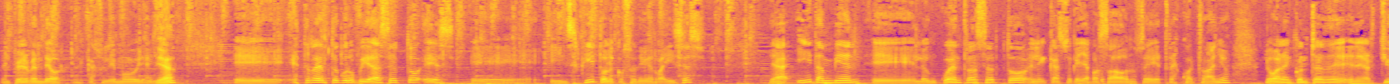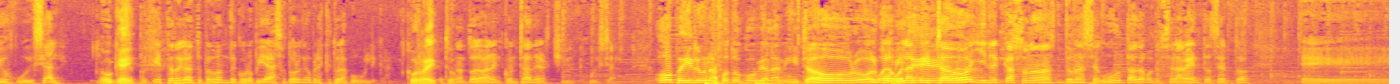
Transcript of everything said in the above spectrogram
el primer vendedor, en el caso de la inmobiliaria. ¿Ya? Eh, este reglamento de copropiedad, ¿cierto? Es eh, inscrito en el Consejo de Raíces, ¿ya? Y también eh, lo encuentran, ¿cierto? En el caso que haya pasado, no sé, 3, 4 años, lo van a encontrar en el, en el archivo judicial. Ok, Porque este reglamento, perdón, de copropiedad se otorga por escritura pública. Por correcto. lo tanto, lo van a encontrar en el archivo judicial. O pedirle una fotocopia al administrador o al o, la- o comité, administrador ¿verdad? y en el caso de una, de una segunda o tercera venta, ¿cierto? Eh,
